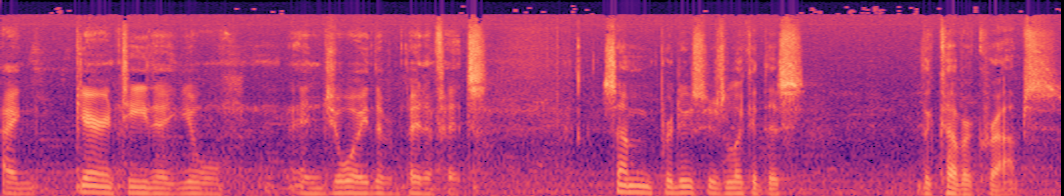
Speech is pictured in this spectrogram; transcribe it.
I guarantee that you'll enjoy the benefits. Some producers look at this, the cover crops,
